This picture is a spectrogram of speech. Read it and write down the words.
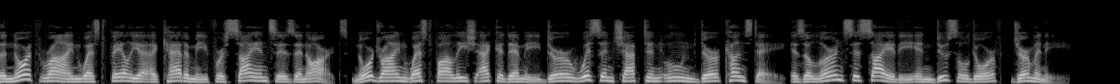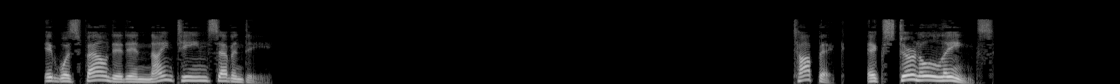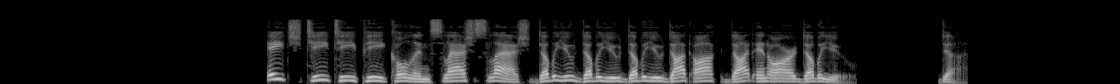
The North Rhine-Westphalia Academy for Sciences and Arts Nordrhein-Westfälische Akademie der Wissenschaften und der Künste is a learned society in Düsseldorf, Germany. It was founded in 1970. Topic: External links. Http colon slash slash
